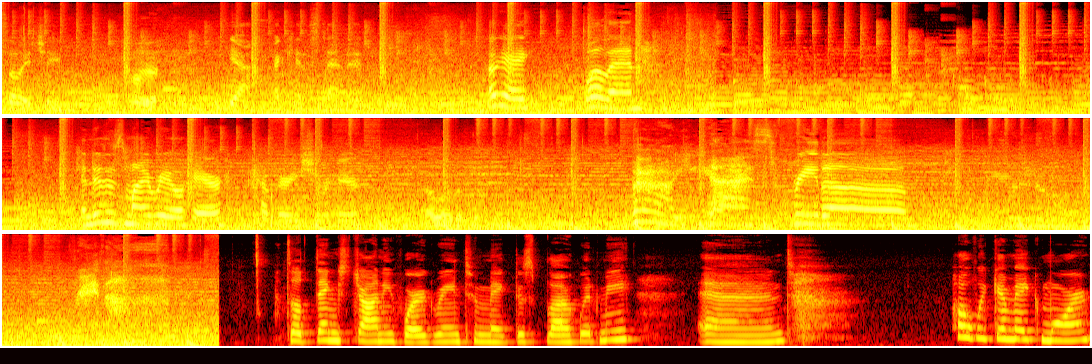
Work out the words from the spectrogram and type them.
so itchy. Okay. Yeah, I can't stand it. Okay, well then. And this is my real hair. I have very short hair. I love it. Ah, yes, freedom! Freedom! So thanks Johnny for agreeing to make this vlog with me and hope we can make more.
